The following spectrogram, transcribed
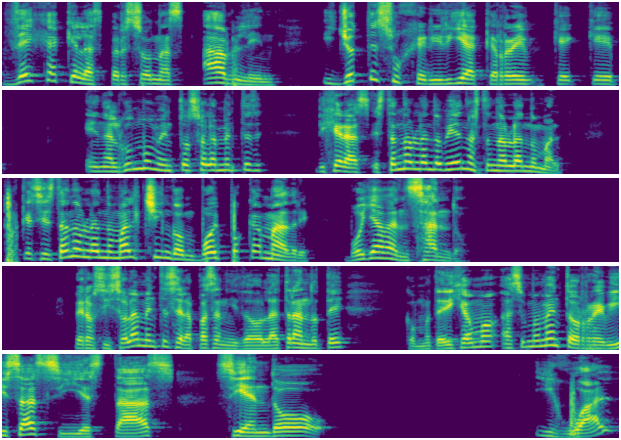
deja que las personas hablen y yo te sugeriría que, en algún momento solamente dijeras, ¿están hablando bien o están hablando mal? Porque si están hablando mal, chingón, voy poca madre, voy avanzando. Pero si solamente se la pasan idolatrándote, como te dije hace un momento, revisa si estás siendo igual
